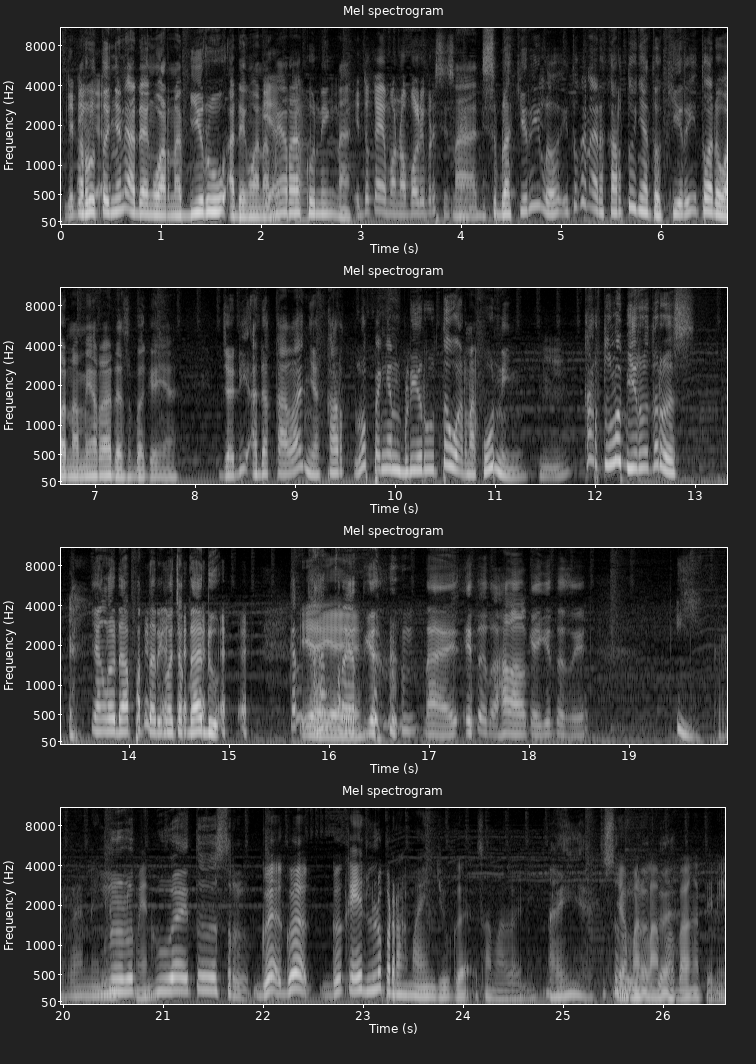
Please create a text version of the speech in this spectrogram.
Jadi rutenya nih ada yang warna biru, ada yang warna Iya, merah, betul. kuning. Nah, itu kayak monopoli persis nah kan? di sebelah kiri lo itu kan ada kartunya tuh. Kiri itu ada warna merah dan sebagainya. Jadi ada kalanya kart lo pengen beli rute warna kuning, Mm-mm. kartu lo biru terus. yang lo dapat dari ngocok dadu. Kan Iya, iya, kampret gitu. Nah, itu hal-hal kayak gitu sih. Ih keren ini. Menurut men. gue itu seru. gue gue gue kayak dulu pernah main juga sama lo ini. Nah, iya, itu seru. Zaman lama gue. banget ini.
